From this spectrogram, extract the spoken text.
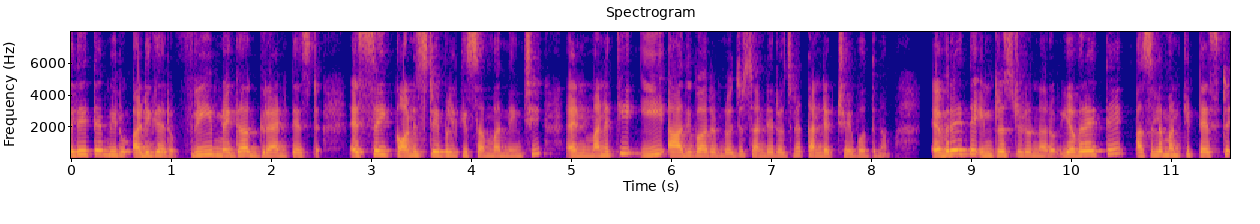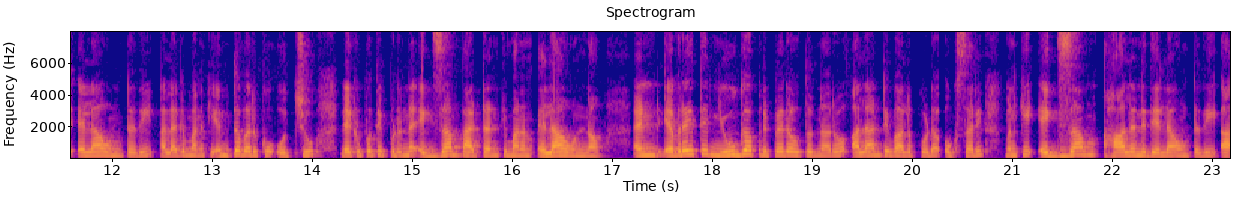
ఏదైతే మీరు అడిగారో free mega grand test SI కానిస్టేబుల్కి సంబంధించి అండ్ మనకి ఈ ఆదివారం రోజు సండే రోజున కండక్ట్ చేయబోతున్నాం. ఎవరైతే ఇంట్రెస్టెడ్ ఉన్నారో ఎవరైతే అసలు మనకి టెస్ట్ ఎలా ఉంటుంది అలాగే మనకి ఎంతవరకు వచ్చు లేకపోతే ఇప్పుడున్న ఎగ్జామ్ ప్యాటర్న్కి మనం ఎలా ఉన్నాం అండ్ ఎవరైతే న్యూగా ప్రిపేర్ అవుతున్నారో అలాంటి వాళ్ళకు కూడా ఒకసారి మనకి ఎగ్జామ్ హాల్ అనేది ఎలా ఉంటుంది ఆ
